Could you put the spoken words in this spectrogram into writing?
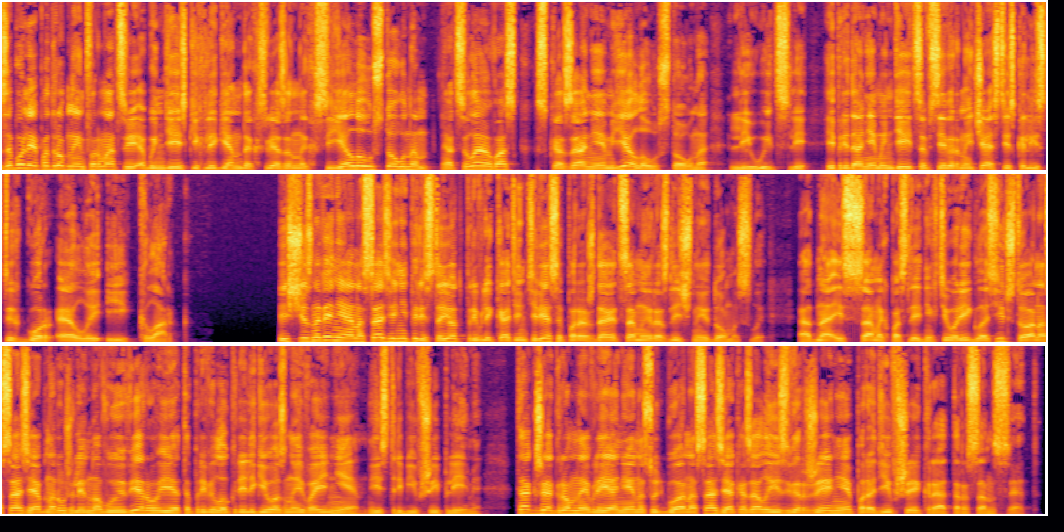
За более подробной информацией об индейских легендах, связанных с Йеллоустоуном, отсылаю вас к сказаниям Йеллоустоуна, Ли Уитсли и преданиям индейцев северной части скалистых гор Эллы и Кларк. Исчезновение Анасази не перестает привлекать интерес и порождает самые различные домыслы. Одна из самых последних теорий гласит, что Анасази обнаружили новую веру, и это привело к религиозной войне, истребившей племя. Также огромное влияние на судьбу Анасази оказало извержение, породившее кратер Сансет.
